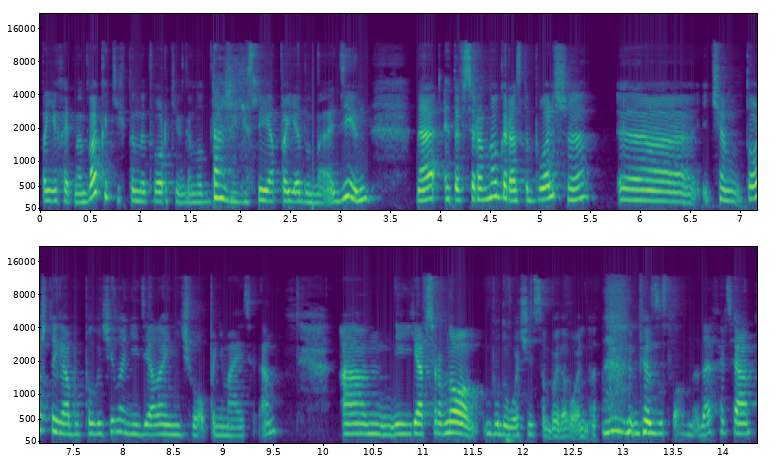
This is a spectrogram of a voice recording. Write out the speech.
поехать на два каких-то нетворкинга, но даже если я поеду на один, да, это все равно гораздо больше, чем то, что я бы получила, не делая ничего, понимаете, да. И я все равно буду очень собой довольна, безусловно, да, хотя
